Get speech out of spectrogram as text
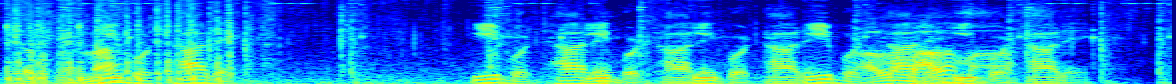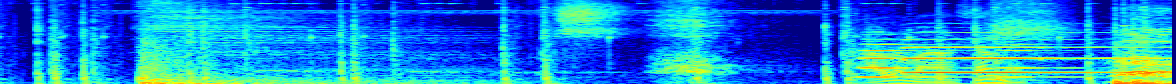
Tokema. Ibortade. Ibortade. Ibortade. Ibortade. Ibortade. Ibortade. Alamas. Alamaz, ambas.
